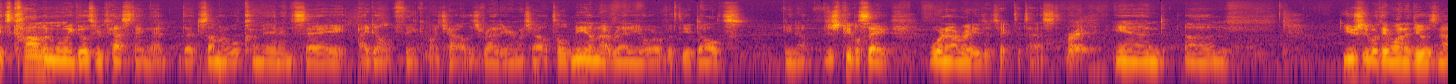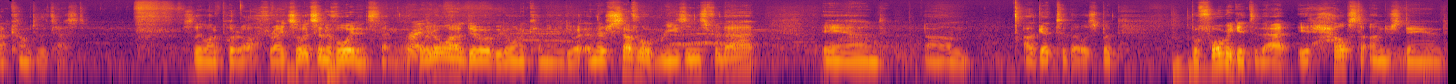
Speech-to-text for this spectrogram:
it's common when we go through testing that, that someone will come in and say, I don't think my child is ready, or my child told me I'm not ready, or with the adults, you know, just people say, we're not ready to take the test. Right. And um, usually what they want to do is not come to the test. So they want to put it off, right? So it's an avoidance thing. Like, Right. We don't want to do it, we don't want to come in and do it. And there's several reasons for that. And um, I'll get to those. But before we get to that, it helps to understand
